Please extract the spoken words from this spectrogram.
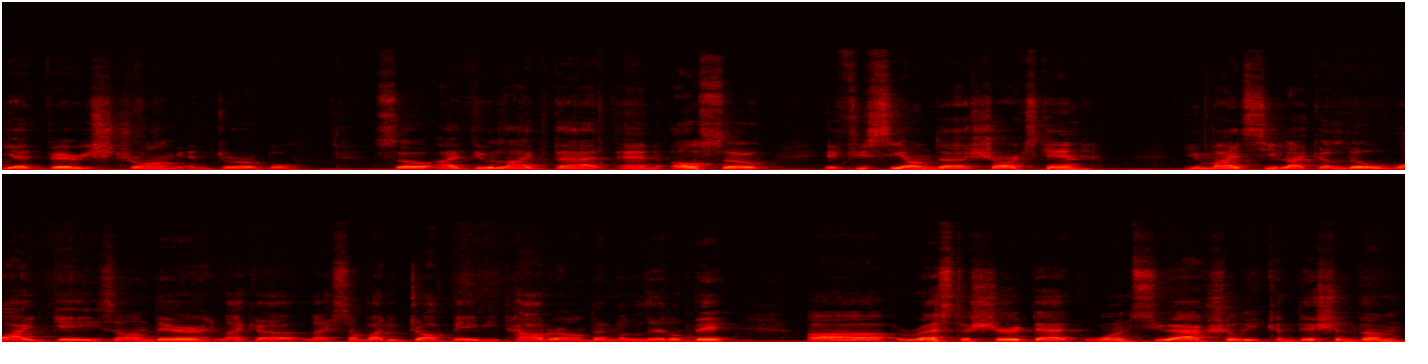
yet very strong and durable. So I do like that. And also if you see on the shark skin you might see like a little wide gaze on there like a like somebody dropped baby powder on them a little bit. Uh, rest assured that once you actually condition them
